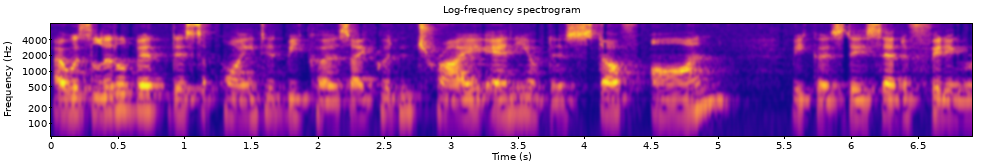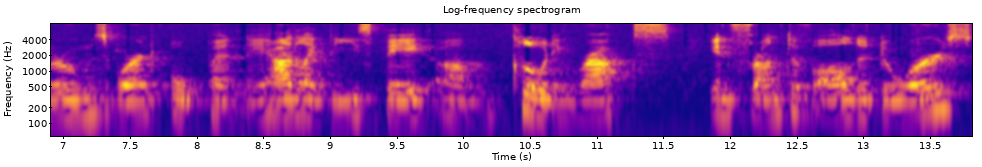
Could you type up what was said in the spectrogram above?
I was a little bit disappointed because I couldn't try any of this stuff on because they said the fitting rooms weren't open. They had like these big um, clothing racks in front of all the doors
